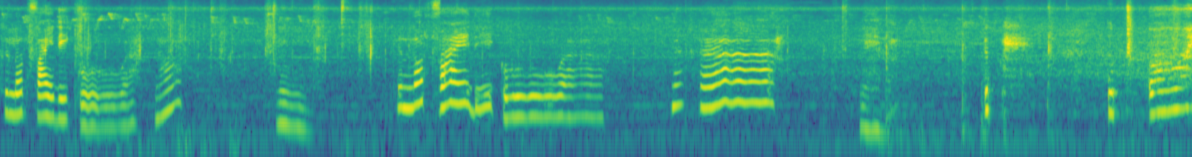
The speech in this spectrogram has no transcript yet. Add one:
ขึ้นรถไฟดีกว่าเนาะนี่ขึ้นรถไฟดีกว่านะคะนี่อึ๊บอึ๊บโอ้ย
